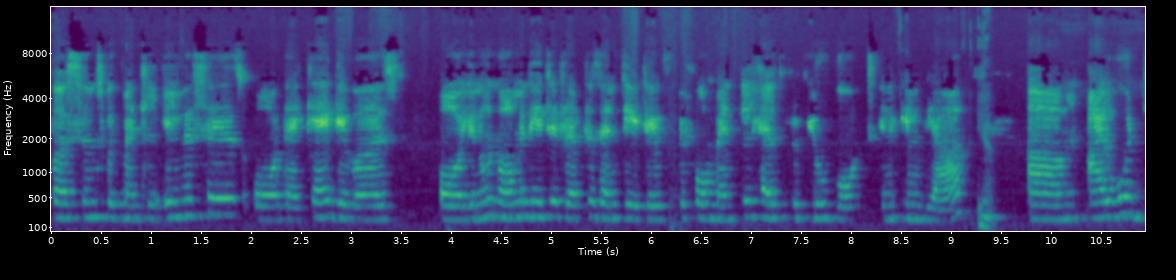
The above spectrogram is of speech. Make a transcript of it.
persons with mental illnesses or their caregivers or you know nominated representatives before mental health review boards in India. Yeah. Um, I would,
